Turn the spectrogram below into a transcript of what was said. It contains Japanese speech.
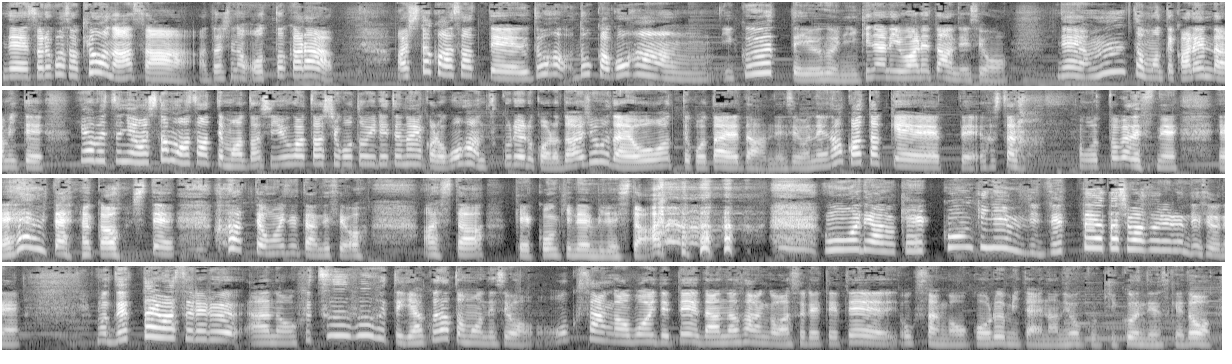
で、それこそ今日の朝、私の夫から、明日か明後日、ど、どっかご飯行くっていう風にいきなり言われたんですよ。で、うんと思ってカレンダー見て、いや別に明日も明後日も私夕方仕事入れてないからご飯作れるから大丈夫だよって答えたんですよね。なんかあったっけって。そしたら夫がですね、えー、みたいな顔して、はって思いついたんですよ。明日、結婚記念日でした。もうね、あの、結婚記念日絶対私忘れるんですよね。もう絶対忘れる。あの、普通夫婦って逆だと思うんですよ。奥さんが覚えてて、旦那さんが忘れてて、奥さんが怒るみたいなのよく聞くんですけど、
